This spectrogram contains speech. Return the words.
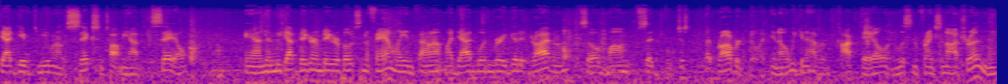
dad gave it to me when I was six and taught me how to sail. And then we got bigger and bigger boats in the family and found out my dad wasn't very good at driving them. So mom said, well, just let Robert do it. You know, we can have a cocktail and listen to Frank Sinatra and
